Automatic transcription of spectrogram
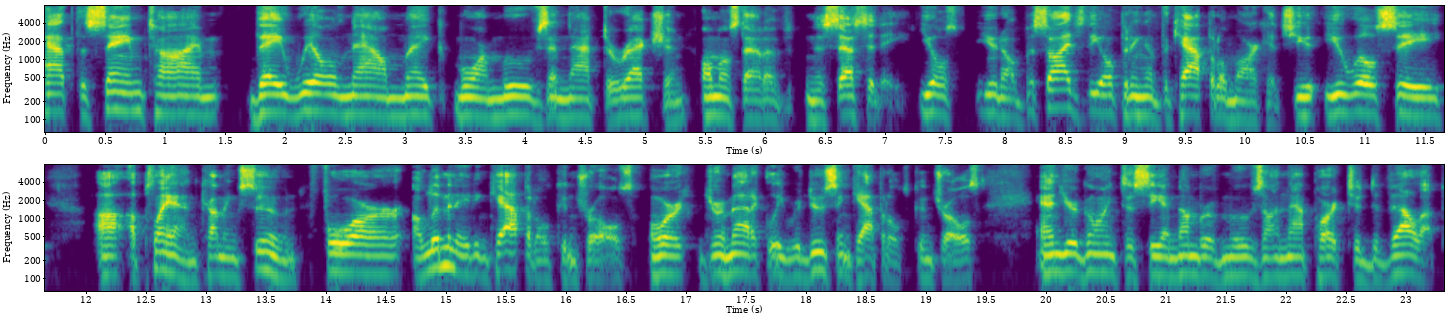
At the same time, they will now make more moves in that direction almost out of necessity you'll you know besides the opening of the capital markets you you will see uh, a plan coming soon for eliminating capital controls or dramatically reducing capital controls. And you're going to see a number of moves on that part to develop.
